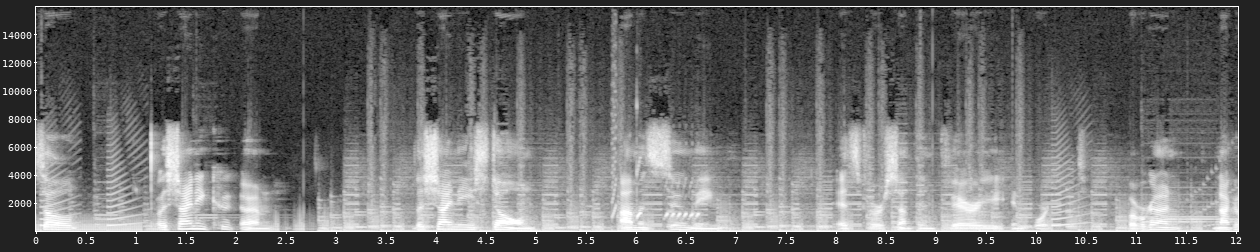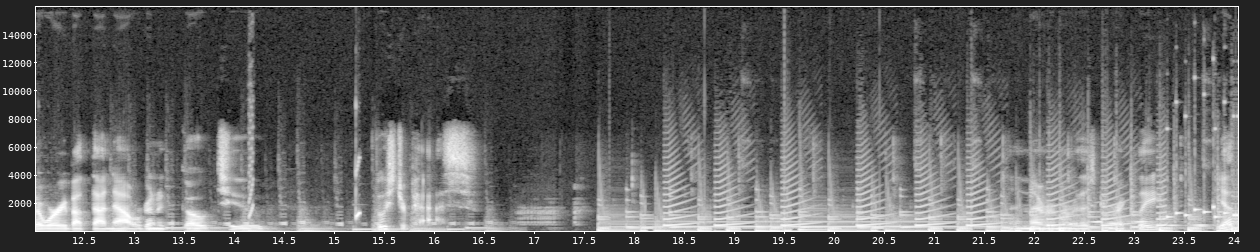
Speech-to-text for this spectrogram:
So, the shiny um, the shiny stone, I'm assuming it's for something very important. But we're gonna not gonna worry about that now. We're gonna go to Booster Pass. Correctly. Yep.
